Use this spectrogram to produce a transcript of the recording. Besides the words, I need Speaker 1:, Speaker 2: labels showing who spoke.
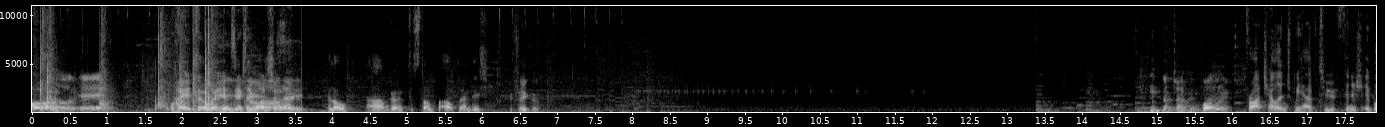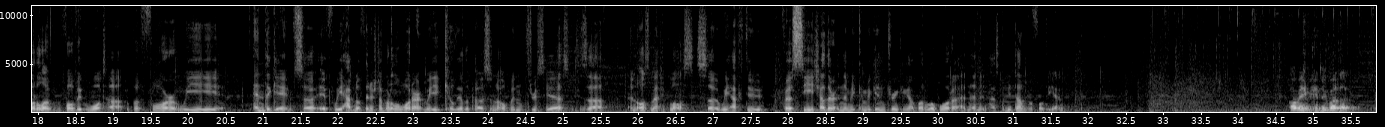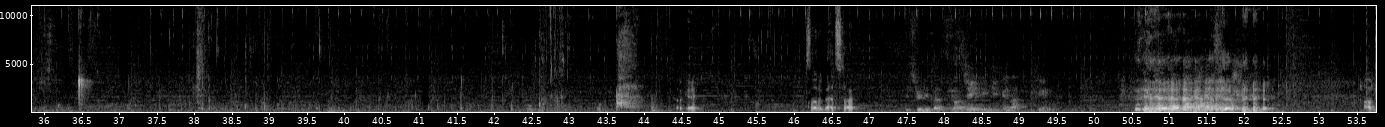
Speaker 1: Okay.
Speaker 2: Wait, no, wait, is he actually one shot it?
Speaker 3: Hello, I'm going to stomp Outlandish.
Speaker 4: You faker.
Speaker 2: For our challenge, we have to finish a bottle of Volvic water before we end the game. So if we have not finished a bottle of water and we kill the other person or win through CS, this is a, an automatic loss. So we have to first see each other and then we can begin drinking our bottle of water and then it has to be done before the end.
Speaker 1: Oh wait, we can take water.
Speaker 2: Okay. It's not a bad start.
Speaker 3: It's really bad start.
